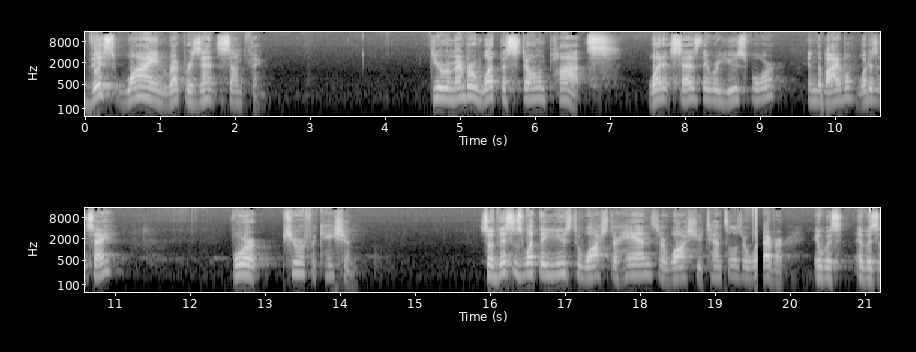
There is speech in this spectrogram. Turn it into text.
this wine represents something. Do you remember what the stone pots, what it says they were used for in the Bible? What does it say? For purification. So, this is what they used to wash their hands or wash utensils or whatever. It was, it was,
